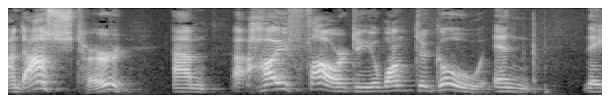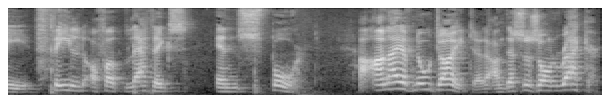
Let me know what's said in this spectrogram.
and asked her, um, How far do you want to go in the field of athletics in sport? And I have no doubt, and this is on record,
